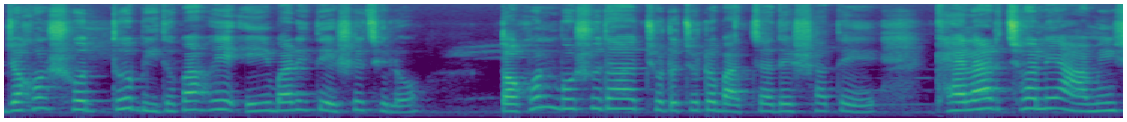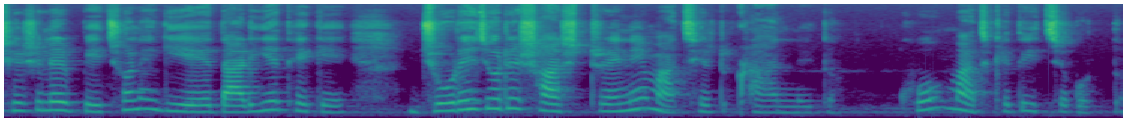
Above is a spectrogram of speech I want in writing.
যখন সদ্য বিধবা হয়ে এই বাড়িতে এসেছিল, তখন বসুধা ছোট ছোট বাচ্চাদের সাথে খেলার ছলে আমি হেসেলের পেছনে গিয়ে দাঁড়িয়ে থেকে জোরে জোরে শ্বাস ট্রেনে মাছের ঘ্রাণ নিত। খুব মাছ খেতে ইচ্ছে করতো।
